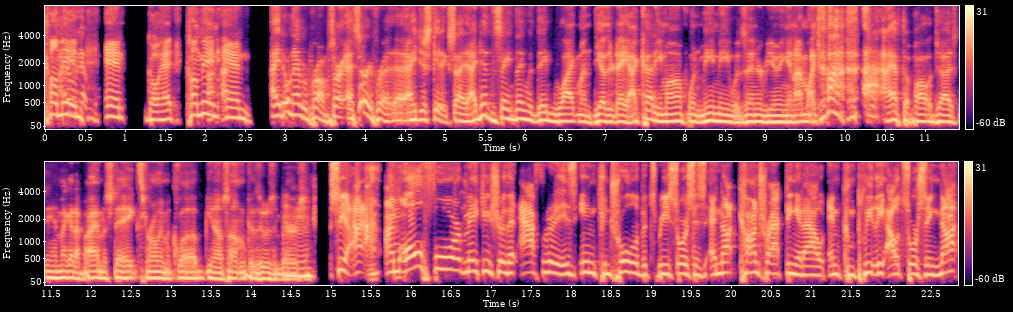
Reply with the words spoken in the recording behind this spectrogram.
come in have- and go ahead, come in I- I- and I don't have a problem. Sorry, uh, sorry for I just get excited. I did the same thing with Dave Blackman the other day. I cut him off when Mimi was interviewing, and I'm like, ah, ah, I have to apologize to him. I got to buy a mistake, throw him a club, you know, something because it was embarrassing. So yeah, I, I'm all for making sure that Africa is in control of its resources and not contracting it out and completely outsourcing, not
